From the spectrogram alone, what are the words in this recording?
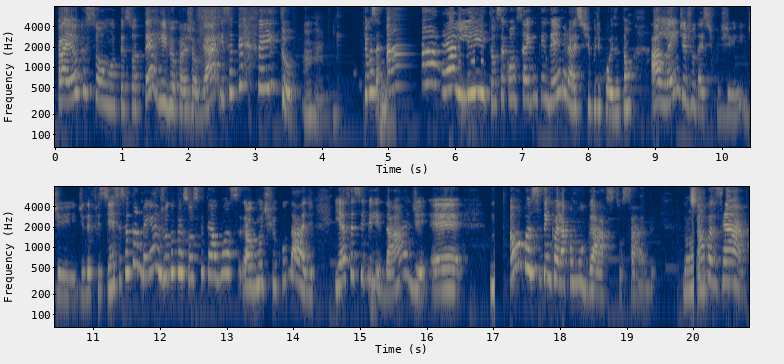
para eu que sou uma pessoa terrível para jogar, isso é perfeito. Uhum. Que você, ah, é ali. Então você consegue entender melhor esse tipo de coisa. Então, além de ajudar esse tipo de, de, de deficiência, você também ajuda pessoas que têm algumas, alguma dificuldade. E acessibilidade é não é uma coisa que você tem que olhar como gasto, sabe? Não Sim. é uma coisa assim, ah,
